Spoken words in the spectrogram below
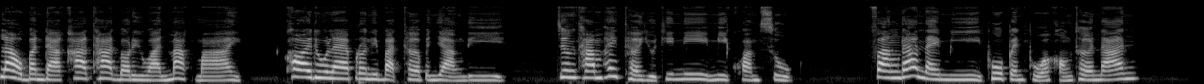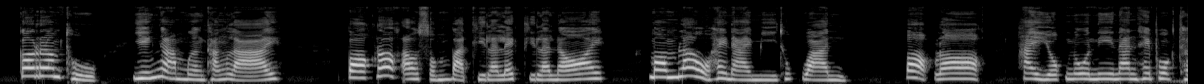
เหล่าบรรดาข้าทาสบริวารมากมาย คอยดูแลปรนนิบัติเธอเป็นอย่างดี จึงทำให้เธออยู่ที่นี่มีความสุข ฟังด้านนายมีผู้เป็นผัวของเธอนั้น ก็เริ่มถูกหญิงงามเมืองทั้งหลาย ปอกลอกเอาสมบัติทีละเล็กทีละน้อย มอมเล่าให้นายมีทุกวัน ปอกลอกให้ยกโน่นนี่นั่นให้พวกเธ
